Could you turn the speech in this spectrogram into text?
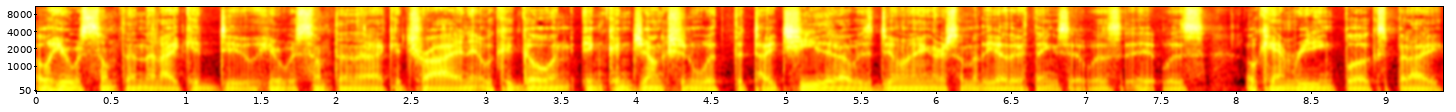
Oh, here was something that I could do. Here was something that I could try, and it could go in, in conjunction with the Tai Chi that I was doing, or some of the other things. It was it was okay. I'm reading books, but I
